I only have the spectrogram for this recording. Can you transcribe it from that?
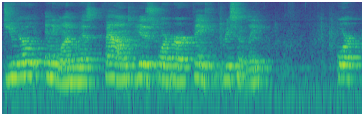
Do you know anyone who has found his or her faith recently? Or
